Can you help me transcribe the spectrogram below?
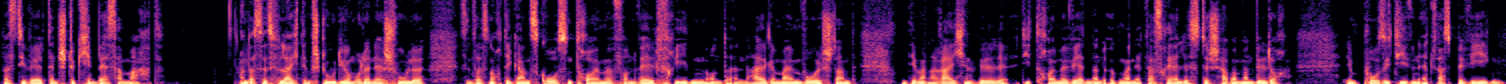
was die Welt ein Stückchen besser macht. Und das ist vielleicht im Studium oder in der Schule, sind das noch die ganz großen Träume von Weltfrieden und einem allgemeinen Wohlstand, den man erreichen will. Die Träume werden dann irgendwann etwas realistischer, aber man will doch im Positiven etwas bewegen.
